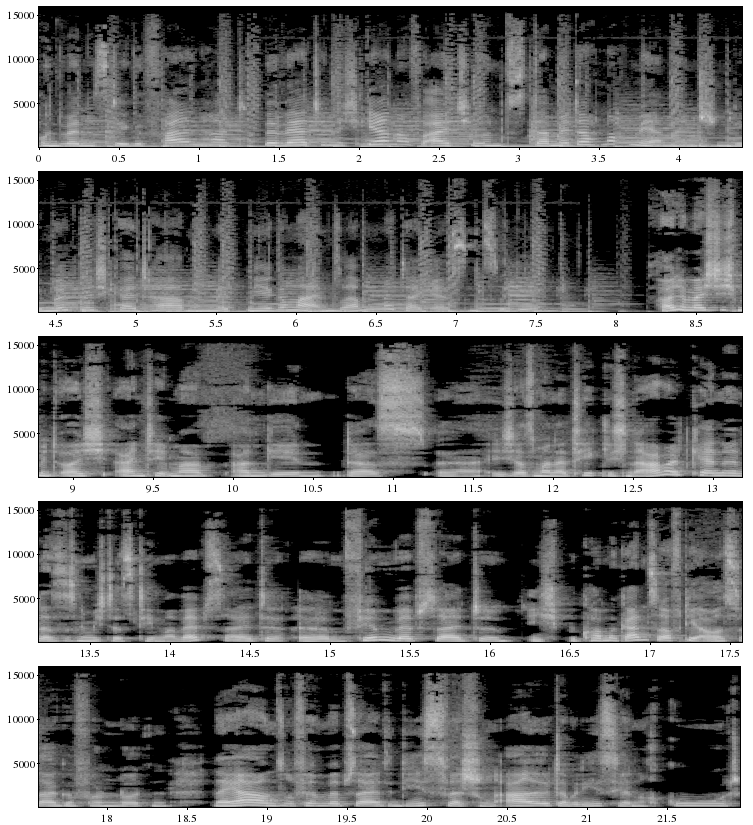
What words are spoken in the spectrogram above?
Und wenn es dir gefallen hat, bewerte mich gerne auf iTunes, damit auch noch mehr Menschen die Möglichkeit haben, mit mir gemeinsam Mittagessen zu gehen. Heute möchte ich mit euch ein Thema angehen, das äh, ich aus meiner täglichen Arbeit kenne. Das ist nämlich das Thema Webseite, ähm, Firmenwebseite. Ich bekomme ganz oft die Aussage von Leuten, naja, unsere Firmenwebseite, die ist zwar schon alt, aber die ist ja noch gut.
